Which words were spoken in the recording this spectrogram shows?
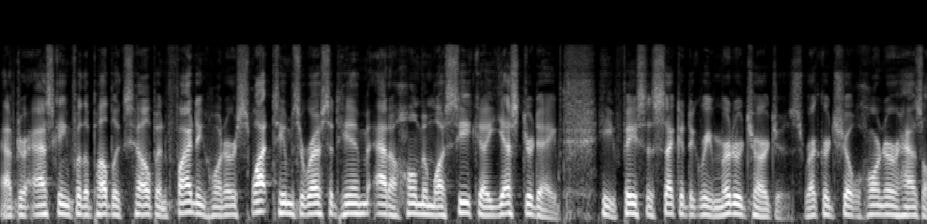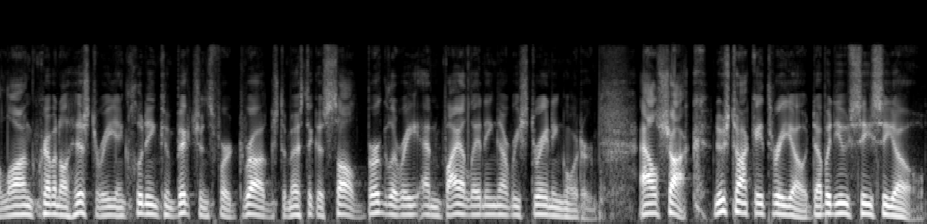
After asking for the public's help in finding Horner, SWAT teams arrested him at a home in Waseca yesterday. He faces second degree murder charges. Records show Horner has a long criminal history, including convictions for drugs, domestic assault, burglary, and violating a restraining order. Al Shock, News Talk 830, WCCO.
